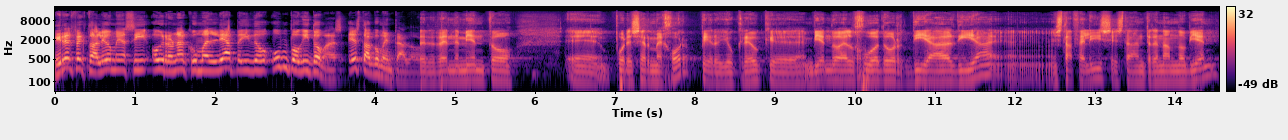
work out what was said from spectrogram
Y respecto a Leo Messi, hoy Ronald Koeman le ha pedido un poquito más, esto ha comentado. El rendimiento eh, puede ser mejor, pero yo creo que viendo al jugador día a día, eh, está feliz, está entrenando bien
